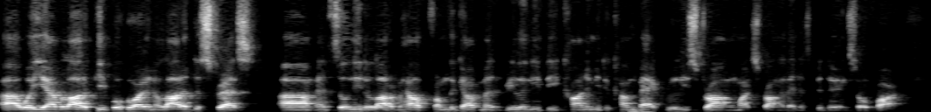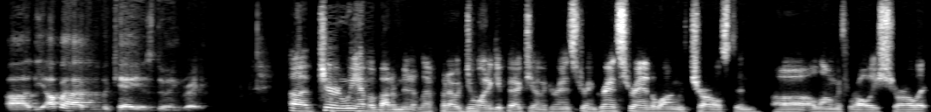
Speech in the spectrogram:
uh, where you have a lot of people who are in a lot of distress um, and still need a lot of help from the government, really need the economy to come back really strong, much stronger than it's been doing so far. Uh, the upper half of the K is doing great. Uh, Karen, we have about a minute left, but I do want to get back to you on the Grand Strand. Grand Strand, along with Charleston, uh, along with Raleigh, Charlotte,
